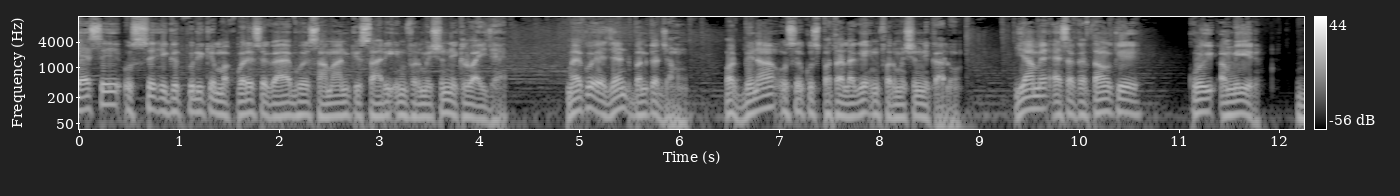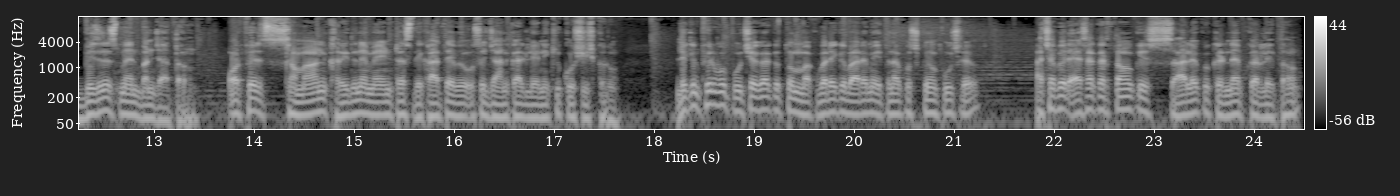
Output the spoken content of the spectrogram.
कैसे उससे इगतपुरी के मकबरे से गायब हुए सामान की सारी इन्फॉर्मेशन निकलवाई जाए। मैं कोई एजेंट बनकर जाऊँ और बिना उसे कुछ पता लगे इन्फॉर्मेशन निकालूं। या मैं ऐसा करता हूँ कि कोई अमीर बिजनेसमैन बन जाता हूँ। और फिर सामान खरीदने में इंटरेस्ट दिखाते हुए उसे जानकारी लेने की कोशिश करूँ। लेकिन फिर वो पूछेगा कि तुम मकबरे के बारे में इतना कुछ क्यों पूछ रहे हो? अच्छा फिर ऐसा करता हूँ कि साले को किडनैप कर लेता हूँ,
